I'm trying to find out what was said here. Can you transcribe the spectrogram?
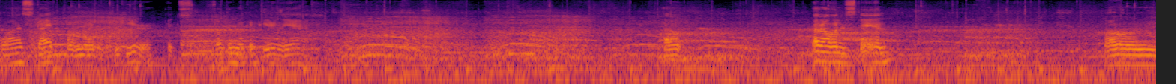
Why is Skype on my computer? It's fucking my computer in the ass. I don't. I don't understand. Um.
